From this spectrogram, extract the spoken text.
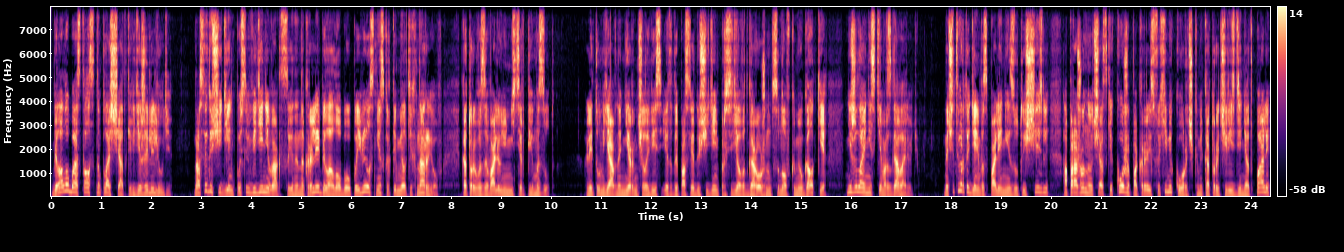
Белолобый остался на площадке, где жили люди. На следующий день после введения вакцины на крыле Белолобова появилось несколько мелких нарывов, которые вызывали у него нестерпимый зуд. Летун явно нервничал и весь этот и последующий день просидел в отгороженном циновками уголке, не желая ни с кем разговаривать. На четвертый день воспаление и зуд исчезли, а пораженные участки кожи покрылись сухими корочками, которые через день отпали,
